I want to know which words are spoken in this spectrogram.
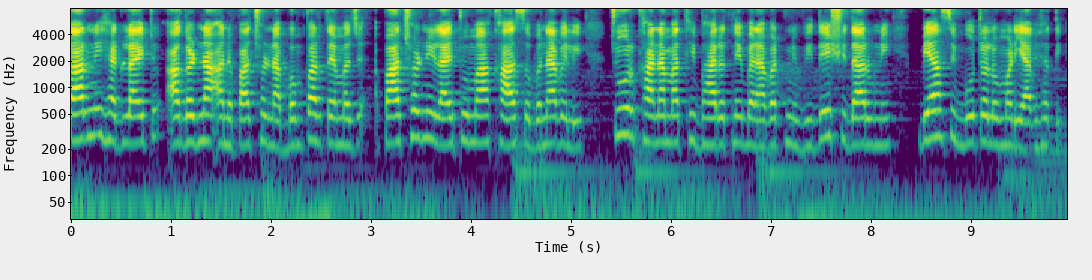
કારની હેડલાઇટ આગળના અને પાછળના બમ્પર તેમજ પાછળની લાઇટોમાં ખાસ બનાવેલી ચોરખાનામાંથી ભારતની બનાવટની વિદેશી દારૂની બ્યાસી બોટલો મળી આવી હતી.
